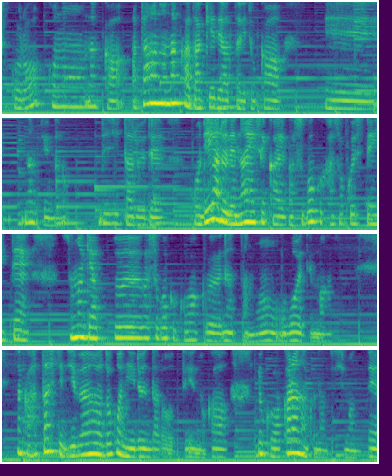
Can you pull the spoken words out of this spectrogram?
ところこのなんか頭の中だけであったりとか何、えー、て言うんだろうデジタルでこうリアルでない世界がすごく加速していてそのギャップがすごく怖くなったのを覚えてます。なんか果たして自分はどこにいるんだろうっていうのがよく分からなくなってしまって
